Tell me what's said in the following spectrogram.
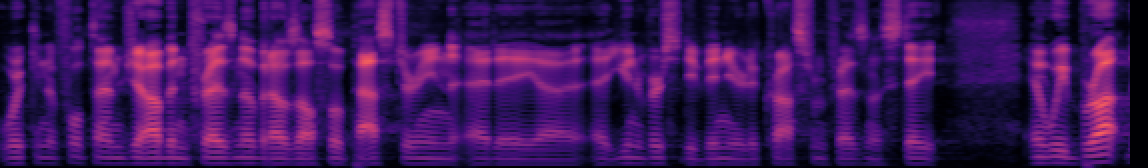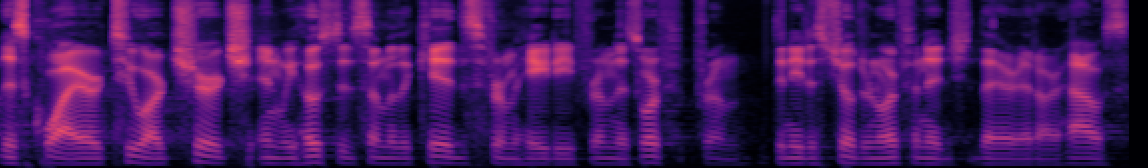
working a full time job in Fresno, but I was also pastoring at a uh, at University Vineyard across from Fresno State. And we brought this choir to our church, and we hosted some of the kids from Haiti from this orph- from Danita's Children Orphanage there at our house.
